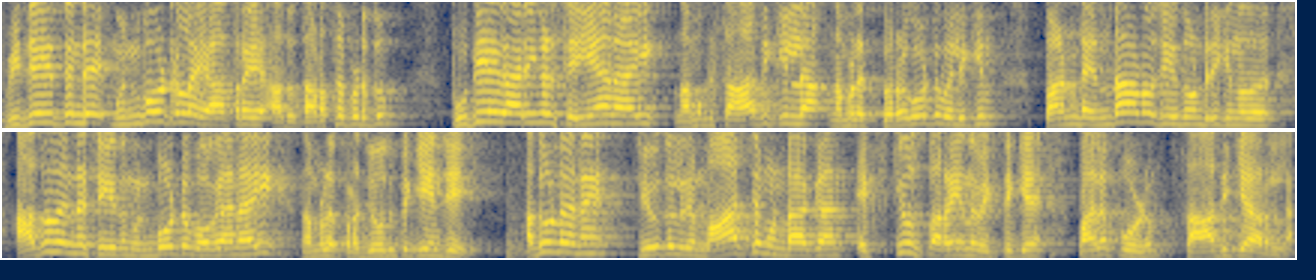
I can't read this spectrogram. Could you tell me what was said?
വിജയത്തിന്റെ മുൻപോട്ടുള്ള യാത്രയെ അത് തടസ്സപ്പെടുത്തും. പുതിയ കാര്യങ്ങൾ ചെയ്യാനായി നമുക്ക് സാധിക്കില്ല നമ്മളെ പിറകോട്ട് വലിക്കും. പണ്ട് എന്താണോ ചെയ്തുകൊണ്ടിരിക്കുന്നത് അത് തന്നെ ചെയ്ത് മുൻപോട്ട് പോകാനായി നമ്മളെ പ്രചോദിപ്പിക്കുകയും ചെയ്യും. അതുകൊണ്ട് തന്നെ ജീവിതത്തിൽ ഒരു മാറ്റം ഉണ്ടാക്കാൻ എക്സ്ക്യൂസ് പറയുന്ന വ്യക്തിക്ക് പലപ്പോഴും സാധിക്കാറില്ല.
